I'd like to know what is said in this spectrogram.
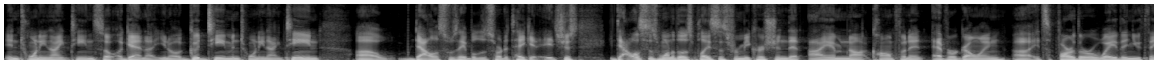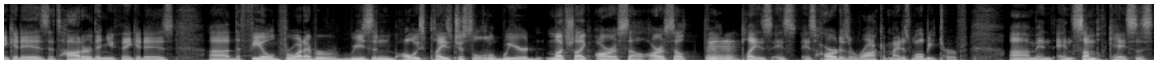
in 2019. So again, uh, you know, a good team in 2019 uh, Dallas was able to sort of take it. It's just Dallas is one of those places for me, Christian, that I am not confident ever going. Uh, it's farther away than you think it is. It's hotter than you think it is. Uh, the field, for whatever reason, always plays just a little weird, much like RSL. RSL field plays is is hard as a rock. It might as well be turf. Um, in in some cases.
